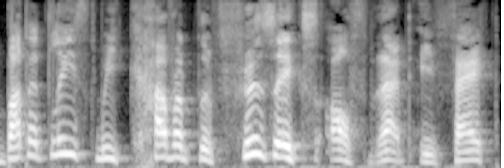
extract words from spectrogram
But at least we covered the physics of that effect.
